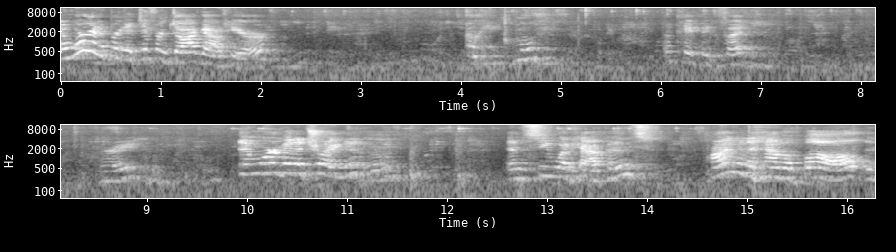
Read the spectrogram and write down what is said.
and we're going to bring a different dog out here. Okay, move. Okay, Bigfoot. All right. And we're going to try see what happens. I'm going to have a ball in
